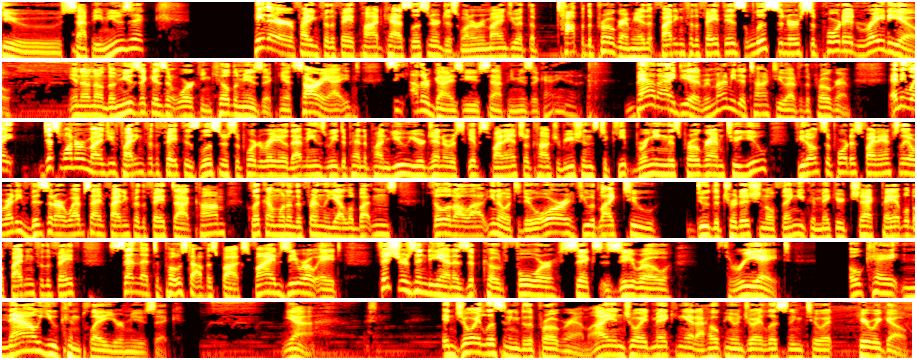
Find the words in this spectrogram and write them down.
Cue sappy music. Hey there, Fighting for the Faith podcast listener. Just want to remind you at the top of the program here that Fighting for the Faith is listener supported radio. You know, no, the music isn't working. Kill the music. Yeah, sorry, I see other guys who use sappy music. I, bad idea. Remind me to talk to you after the program. Anyway, just want to remind you Fighting for the Faith is listener supported radio. That means we depend upon you, your generous gifts, financial contributions to keep bringing this program to you. If you don't support us financially already, visit our website, fightingforthefaith.com. Click on one of the friendly yellow buttons, fill it all out. You know what to do. Or if you would like to do the traditional thing, you can make your check payable to Fighting for the Faith. Send that to Post Office Box 508, Fishers, Indiana, zip code 46038. Okay, now you can play your music. Yeah. Enjoy listening to the program. I enjoyed making it. I hope you enjoy listening to it. Here we go.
